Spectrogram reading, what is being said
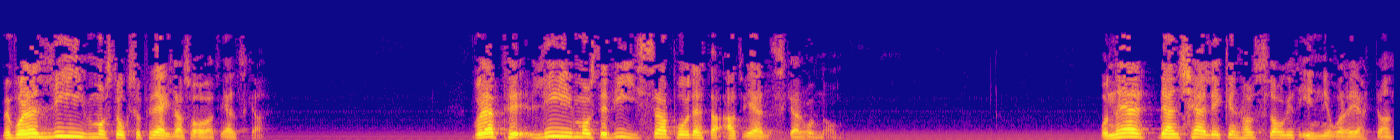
Men våra liv måste också präglas av att vi älskar. Våra liv måste visa på detta att vi älskar honom och när den kärleken har slagit in i våra hjärtan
